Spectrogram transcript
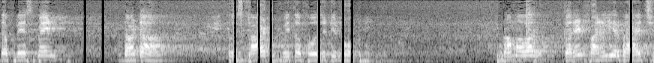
the placement data to start with a positive note. From our current final year batch,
